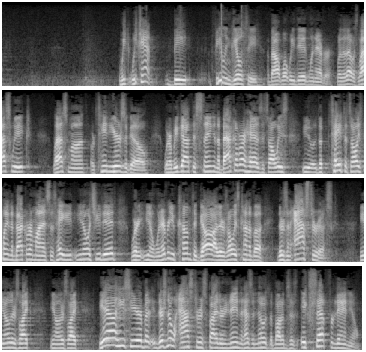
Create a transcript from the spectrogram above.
we, we can't be feeling guilty about what we did whenever, whether that was last week, last month, or 10 years ago, where we got this thing in the back of our heads. It's always, you know, the tape that's always playing in the back of our mind. It says, hey, you, you know what you did? Where, you know, whenever you come to God, there's always kind of a, there's an asterisk. You know, there's like, you know, there's like, yeah, he's here, but there's no asterisk by their name that has a note at the bottom that says, except for Daniel.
